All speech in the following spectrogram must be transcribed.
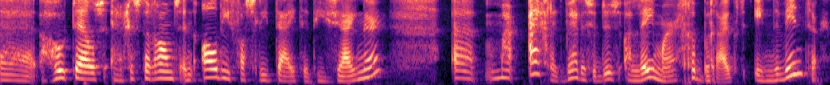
uh, hotels en restaurants en al die faciliteiten die zijn er. Uh, maar eigenlijk werden ze dus alleen maar gebruikt in de winter.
